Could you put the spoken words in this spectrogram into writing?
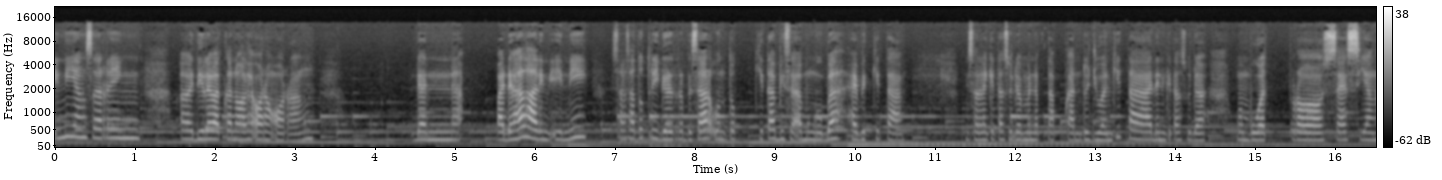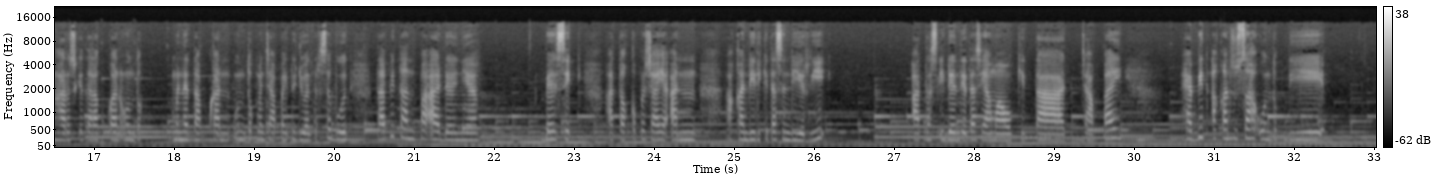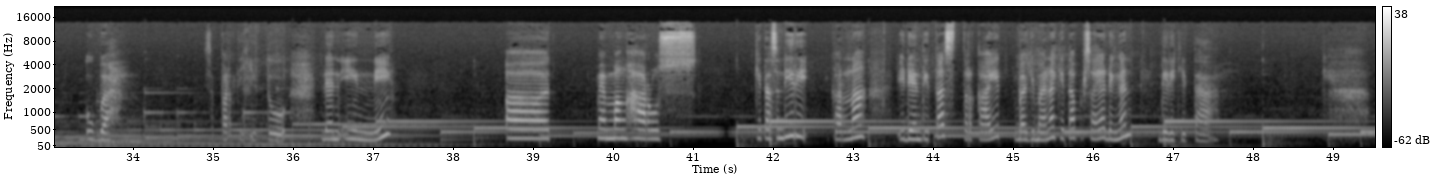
Ini yang sering uh, dilewatkan oleh orang-orang dan padahal hal ini salah satu trigger terbesar untuk kita bisa mengubah habit kita misalnya kita sudah menetapkan tujuan kita dan kita sudah membuat proses yang harus kita lakukan untuk menetapkan untuk mencapai tujuan tersebut tapi tanpa adanya basic atau kepercayaan akan diri kita sendiri atas identitas yang mau kita capai habit akan susah untuk diubah. Seperti itu. Dan ini uh, memang harus kita sendiri karena identitas terkait bagaimana kita percaya dengan diri kita.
